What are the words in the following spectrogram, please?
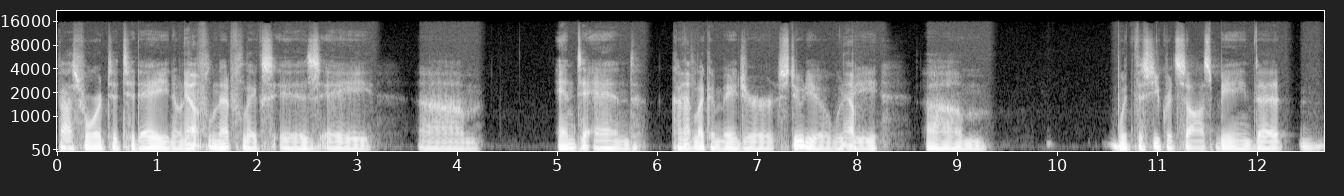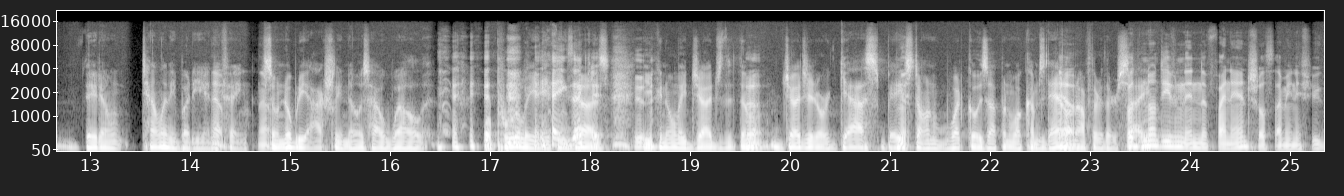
fast forward to today, you know, yep. Netflix is a um, end to end kind yep. of like a major studio would yep. be. Um, with the secret sauce being that they don't tell anybody anything. No, no. So nobody actually knows how well or poorly anything yeah, exactly. does. You can only judge them, yeah. judge it or guess based on what goes up and what comes down after their site. But not even in the financials. I mean, if you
